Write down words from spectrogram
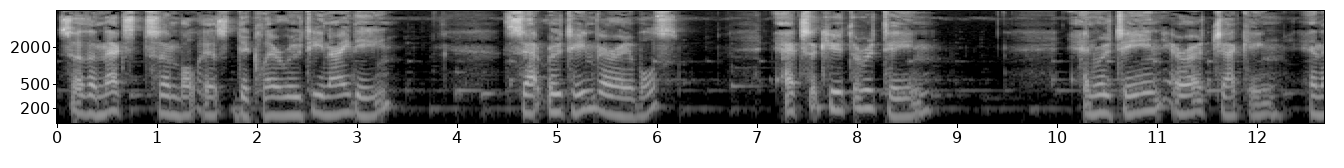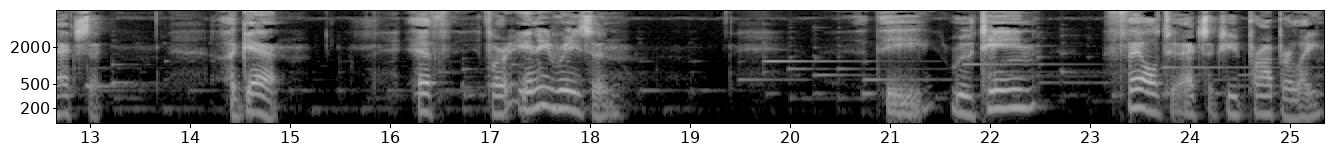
So the next symbol is declare routine ID set routine variables, execute the routine, and routine error checking and exit. Again, if for any reason the routine failed to execute properly,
